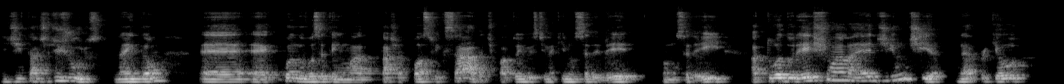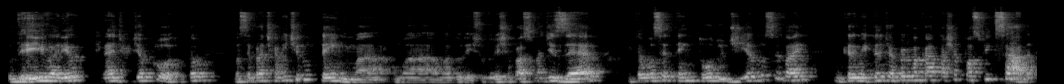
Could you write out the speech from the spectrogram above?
de taxa de juros, né? Então, é, é quando você tem uma taxa pós-fixada, tipo, estou investindo aqui no CDB ou no CDI, a tua duration ela é de um dia, né? Porque o, o DI varia né, de um dia para o outro. Então, você praticamente não tem uma, uma, uma duration. A duration é próxima de zero, então você tem todo dia, você vai incrementando de acordo com aquela taxa pós-fixada.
